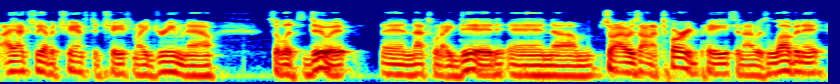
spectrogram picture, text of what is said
I actually have a chance to chase my dream now. So let's do it. And that's what I did. And um, so I was on a torrid pace and I was loving it,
